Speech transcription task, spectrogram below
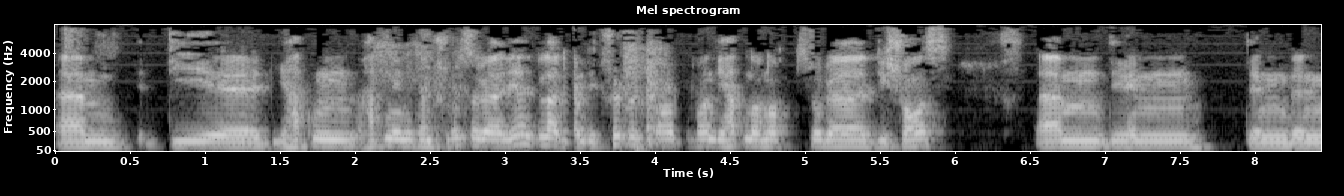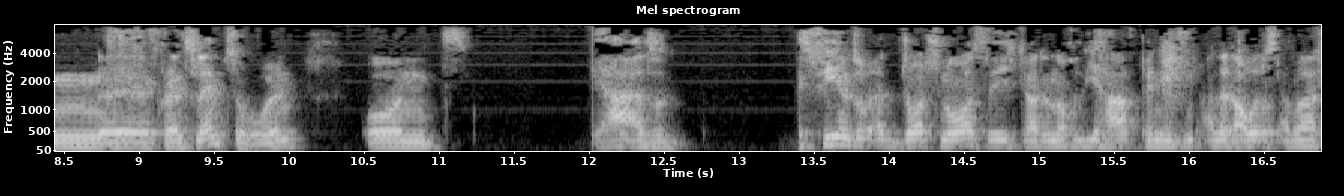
ähm, die, die hatten, hatten nämlich am Schluss sogar, ja klar, die haben die Triple Crown gewonnen, die hatten auch noch sogar die Chance, ähm, den, den, den äh, Grand Slam zu holen. Und ja, also es fehlen so George North sehe ich gerade noch, Lee Halfpenny sind alle raus, aber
